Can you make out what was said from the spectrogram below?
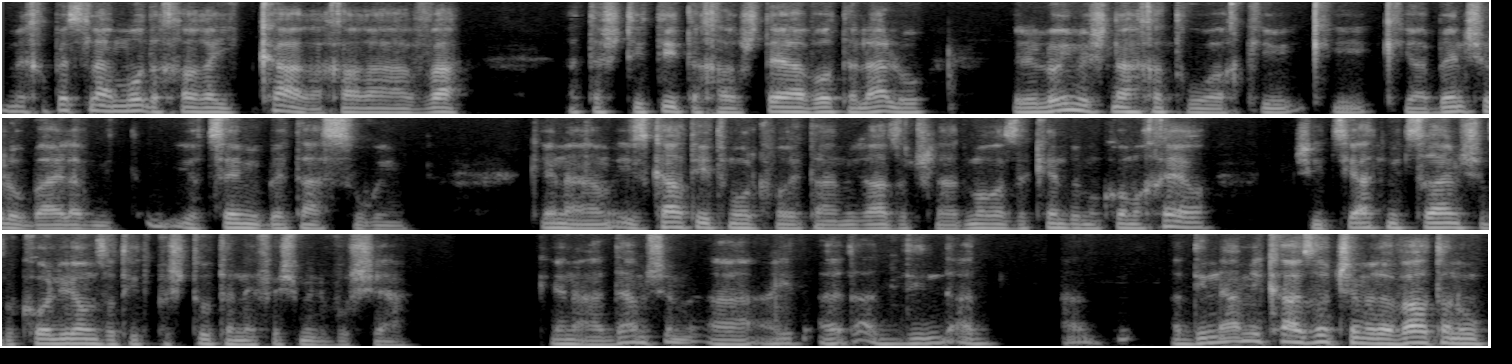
מחפש לעמוד אחר העיקר, אחר האהבה התשתיתית, אחר שתי האהבות הללו, ולאלוהים יש נחת רוח, כי, כי, כי הבן שלו בא אליו, יוצא מבית האסורים. כן, הזכרתי אתמול כבר את האמירה הזאת של האדמו"ר הזקן במקום אחר, שיציאת מצרים שבכל יום זאת התפשטות הנפש מלבושיה. כן, האדם, ש... הדינ... הדינמיקה הזאת שמלווה אותנו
